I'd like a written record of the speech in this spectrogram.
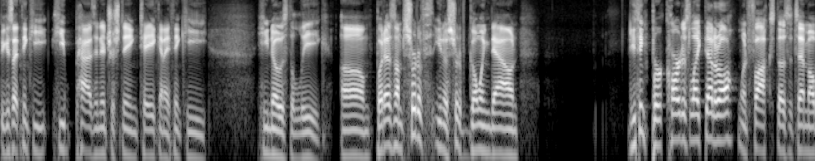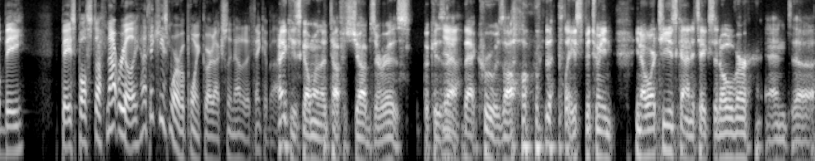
because I think he he has an interesting take, and I think he he knows the league. Um, but as I'm sort of, you know, sort of going down, do you think Burkhardt is like that at all when Fox does its MLB baseball stuff? Not really. I think he's more of a point guard, actually, now that I think about it, I think he's got one of the toughest jobs there is because Yeah. that, that crew is all over the place between, you know, Ortiz kind of takes it over and uh,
